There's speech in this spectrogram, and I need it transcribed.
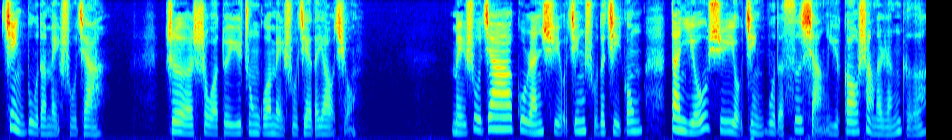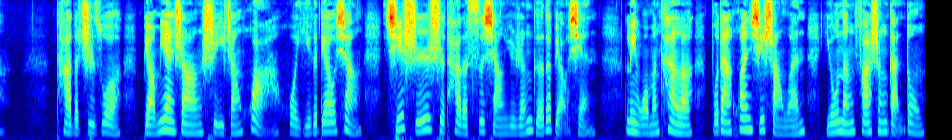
进步的美术家，这是我对于中国美术界的要求。美术家固然需有精熟的技工，但尤需有进步的思想与高尚的人格。他的制作表面上是一张画或一个雕像，其实是他的思想与人格的表现，令我们看了不但欢喜赏玩，犹能发生感动，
